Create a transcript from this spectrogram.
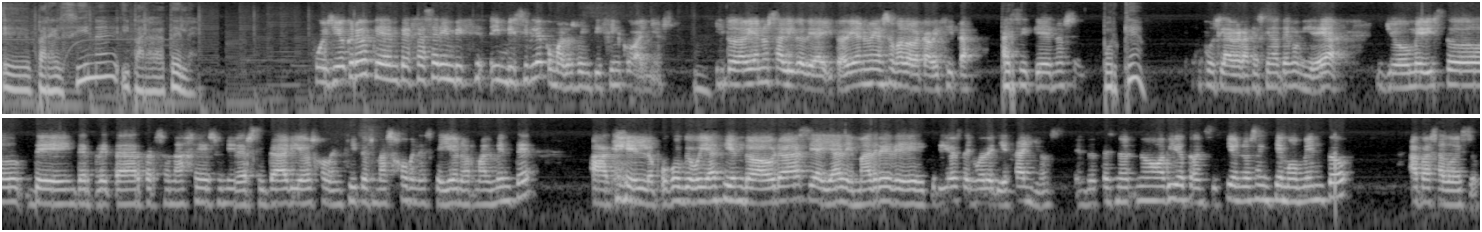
eh, para el cine y para la tele? Pues yo creo que empecé a ser invisible como a los 25 años. Mm. Y todavía no he salido de ahí, todavía no me he asomado la cabecita. Así que no sé. ¿Por qué? Pues la verdad es que no tengo ni idea. Yo me he visto de interpretar personajes universitarios, jovencitos, más jóvenes que yo normalmente, a que lo poco que voy haciendo ahora sea ya de madre de críos de 9, 10 años. Entonces no, no ha habido transición, no sé en qué momento ha pasado eso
